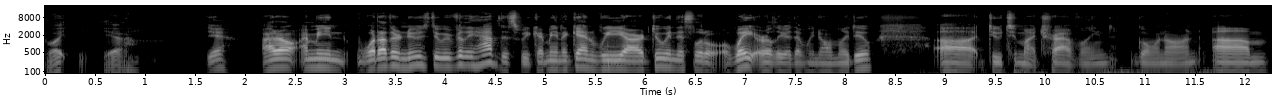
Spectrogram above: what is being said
But yeah, Yeah. I don't. I mean, what other news do we really have this week? I mean, again, we are doing this a little way earlier than we normally do, uh, due to my traveling going on. Um,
